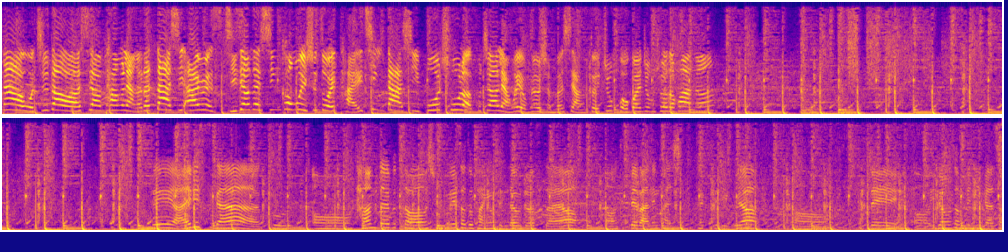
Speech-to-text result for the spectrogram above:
那我知道啊，像他们两个的大戏《Iris》即将在星空卫视作为台庆大戏播出了，不知道两位有没有什么想对中国观众说的话呢？네아이리스가곧어다음달부터중국에서도방영된다고들었어요어그때많은관심부탁드리고요어 그때어이병헌선배님과저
